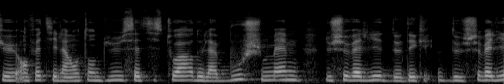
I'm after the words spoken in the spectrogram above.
qu'en fait, il a entendu cette histoire de la bouche même du chevalier de, de chevalier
